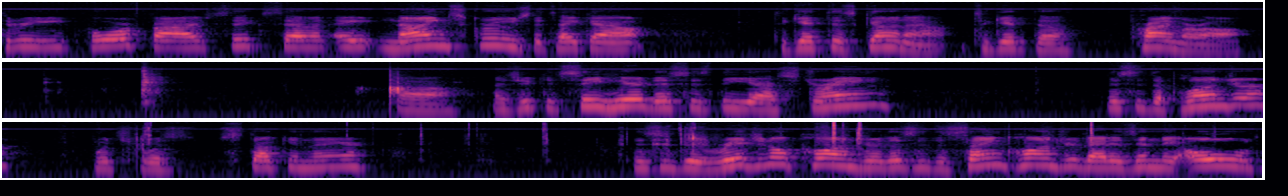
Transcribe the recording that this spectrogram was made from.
three, four, five, six, seven, eight, nine screws to take out to get this gun out, to get the primer off. Uh, as you can see here, this is the uh, string. This is the plunger, which was stuck in there. This is the original plunger. This is the same plunger that is in the old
